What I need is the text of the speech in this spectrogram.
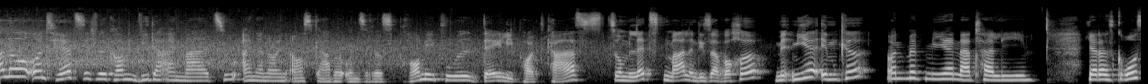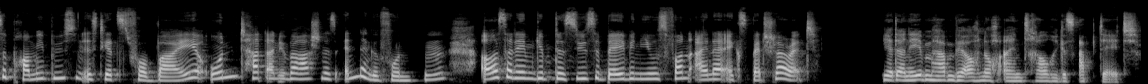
Hallo und herzlich willkommen wieder einmal zu einer neuen Ausgabe unseres Promipool Daily Podcasts. Zum letzten Mal in dieser Woche mit mir, Imke. Und mit mir, Nathalie. Ja, das große Promi-Büßen ist jetzt vorbei und hat ein überraschendes Ende gefunden. Außerdem gibt es süße Baby-News von einer Ex-Bachelorette. Ja, daneben haben wir auch noch ein trauriges Update.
